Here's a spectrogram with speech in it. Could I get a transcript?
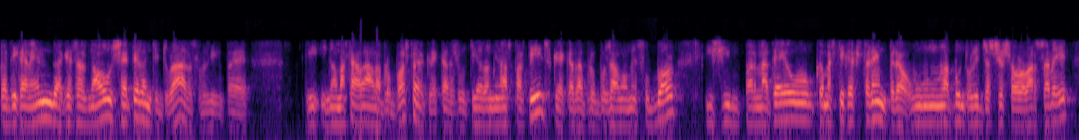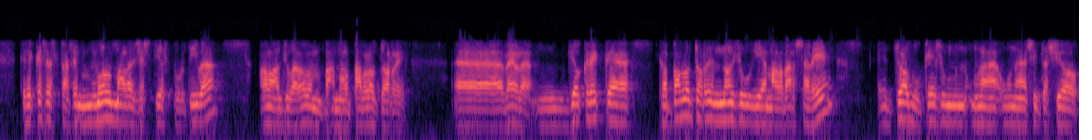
pràcticament, d'aquestes nou, set eren titulars. Vull dir, i, i no m'està agradant la proposta, crec que ha de sortir a dominar els partits, crec que ha de proposar molt més futbol, i si em permeteu que m'estic extenent, però una puntualització sobre el Barça B, crec que s'està fent molt mala gestió esportiva amb el jugador, amb, amb el Pablo Torre. Eh, a veure, jo crec que, que el Pablo Torre no jugui amb el Barça B, eh, trobo que és un, una, una situació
